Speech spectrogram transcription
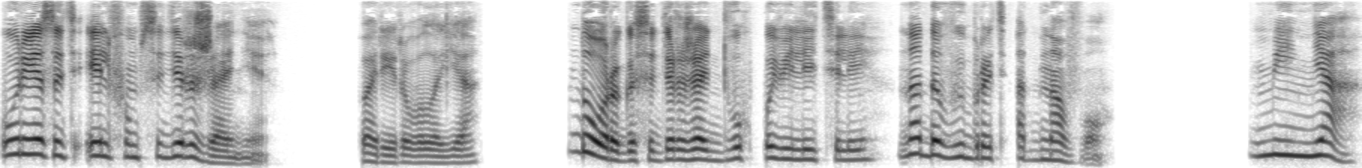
«Урезать эльфам содержание», — парировала я. «Дорого содержать двух повелителей, надо выбрать одного». «Меня»,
